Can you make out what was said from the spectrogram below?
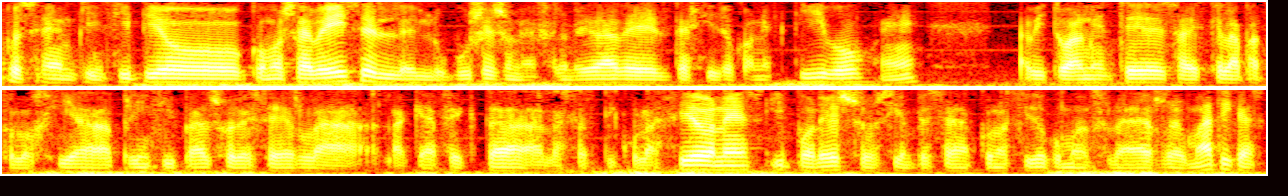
pues en principio, como sabéis, el, lupus es una enfermedad del tejido conectivo. ¿eh? Habitualmente sabéis que la patología principal suele ser la, que afecta a las articulaciones y por eso siempre se ha conocido como enfermedades reumáticas.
